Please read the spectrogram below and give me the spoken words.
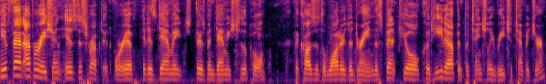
If that operation is disrupted or if it is damaged, there's been damage to the pool that causes the water to drain, the spent fuel could heat up and potentially reach a temperature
